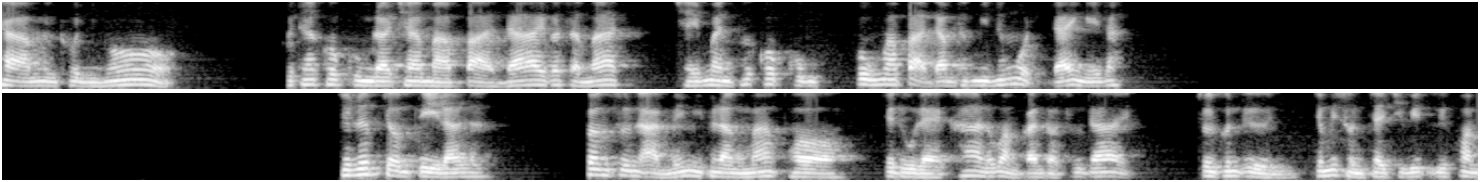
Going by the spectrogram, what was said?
ถามเป็นคนโง่คือถ้าควบคุมราชาหมาป่าได้ก็สามารถใช้มันเพื่อควบคุมฝูงหมาป่าดำทมินทั้งหมดได้ไงล่ะจะเริ่มโจมตีแล้วเลยเฟิงซุนอาจไม่มีพลังมากพอ จะดูแลข้าระหว่างการต่อสู้ได้ ส่วนคนอื่นจะไม่สนใจชีวิตหรือความ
